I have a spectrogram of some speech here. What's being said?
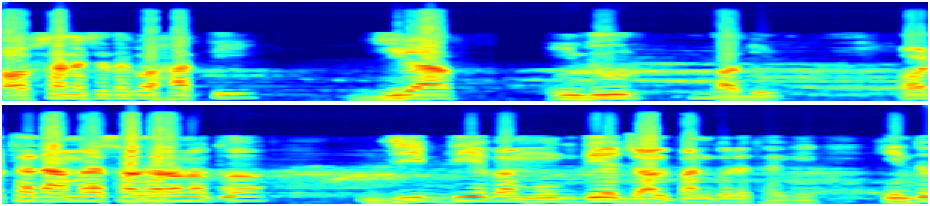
অপশান আছে দেখো, হাতি, জিরাফ, ইঁদুর বাদুড় অর্থাৎ আমরা সাধারণত জিভ দিয়ে বা মুখ দিয়ে জল পান করে থাকি। কিন্তু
